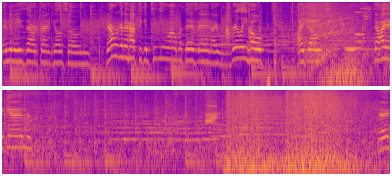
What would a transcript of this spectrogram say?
enemies that were trying to kill us so now we're gonna have to continue on with this and I really hope I don't Die again. Okay.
